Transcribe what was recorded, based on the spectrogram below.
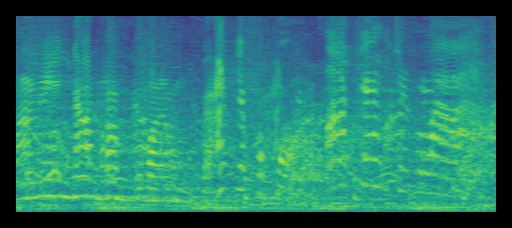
Money number one, wonderful podcast live.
